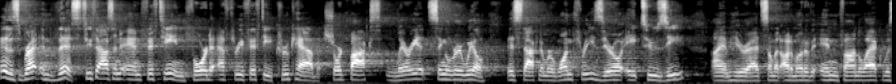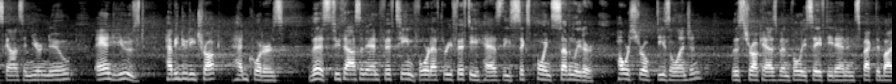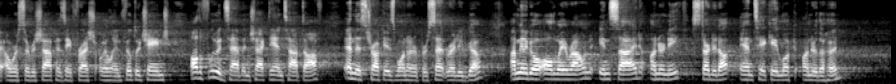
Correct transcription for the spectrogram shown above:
Hey, this is Brett, and this 2015 Ford F-350 Crew Cab Short Box Lariat Single Rear Wheel is stock number 13082Z. I am here at Summit Automotive in Fond du Lac, Wisconsin, your new and used heavy-duty truck headquarters. This 2015 Ford F-350 has the 6.7 liter Power Stroke diesel engine. This truck has been fully safetied and inspected by our service shop, has a fresh oil and filter change. All the fluids have been checked and topped off, and this truck is 100% ready to go. I'm gonna go all the way around, inside, underneath, start it up, and take a look under the hood.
